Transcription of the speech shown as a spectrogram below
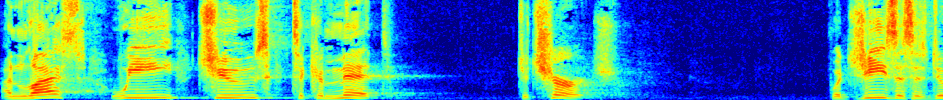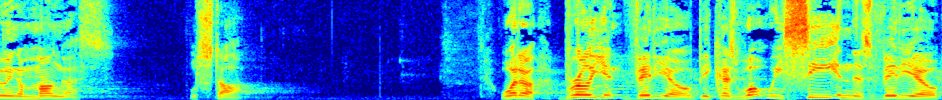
unless we choose to commit to church, what Jesus is doing among us will stop. What a brilliant video because what we see in this video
